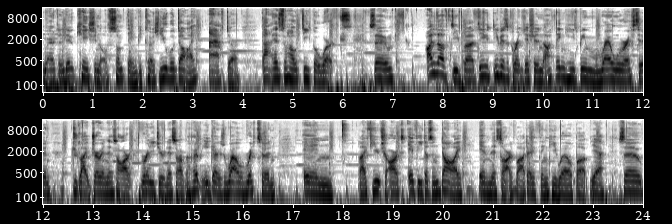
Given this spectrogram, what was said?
where the location of something because you will die after. That is how Deepa works. So I love Deepa. Deepa is a great addition. I think he's been well written, like during this arc, really during this arc. I hope he goes well written in like future arcs if he doesn't die in this arc, but I don't think he will. But yeah, so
